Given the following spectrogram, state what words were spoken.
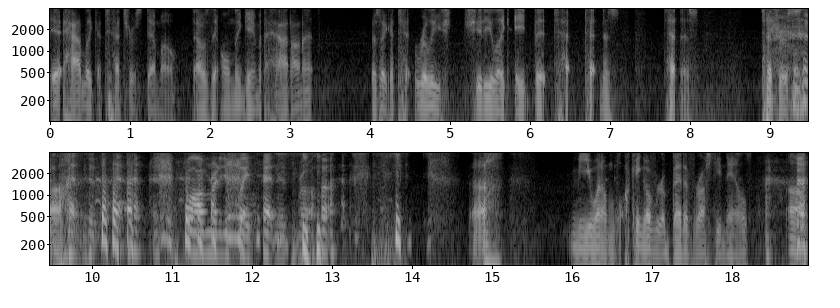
it had like a Tetris demo. That was the only game it had on it. It was like a te- really sh- shitty like eight bit te- tetanus, tetanus, Tetris. Uh, oh, I'm ready to play tetanus, bro. uh, me when I'm walking over a bed of rusty nails. Um,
